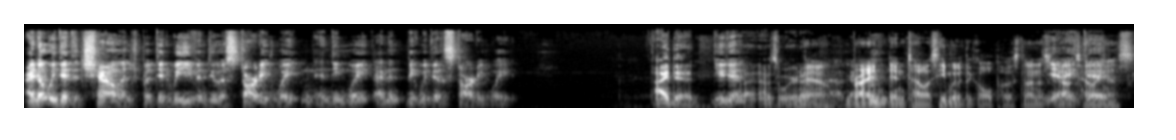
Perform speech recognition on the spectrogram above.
I know we did the challenge, but did we even do a starting weight and ending weight? I didn't think we did a starting weight. I did, You did but I was weird. weirdo. No, Okay. Brian didn't tell us. He moved the goalpost on us Yeah, he without telling did. us.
